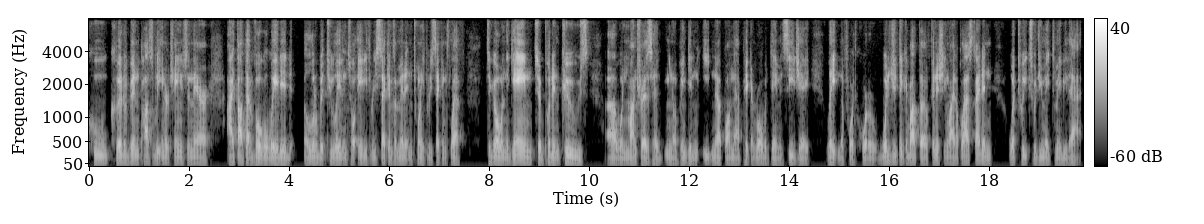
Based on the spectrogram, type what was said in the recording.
who could have been possibly interchanged in there? I thought that Vogel waited a little bit too late until 83 seconds, a minute and 23 seconds left to go in the game to put in Kuz uh, when Montrez had you know been getting eaten up on that pick and roll with Dame and CJ late in the fourth quarter. What did you think about the finishing lineup last night, and what tweaks would you make to maybe that?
